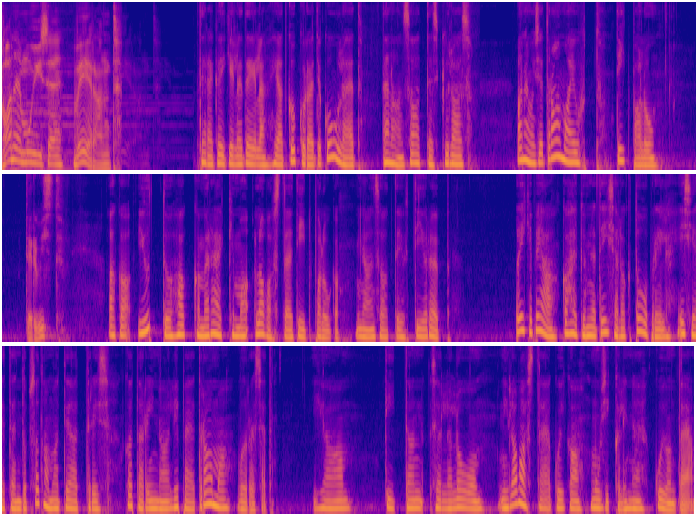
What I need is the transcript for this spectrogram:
Vanemuise veerand. tere kõigile teile, head Kuku raadio kuulajad. täna on saates külas Vanemuise draamajuht Tiit Palu. tervist! aga juttu hakkame rääkima lavastaja Tiit Paluga. mina olen saatejuht Tiia Rööp. Õige pea, kahekümne teisel oktoobril esietendub Sadamateatris Katariina Libe draama Võrsed. ja Tiit on selle loo nii lavastaja kui ka muusikaline kujundaja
